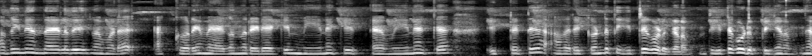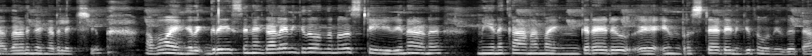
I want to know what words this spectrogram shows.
അപ്പോൾ ഇനി എന്തായാലും നമ്മുടെ അക്വേറിയം വേഗം ഒന്ന് റെഡിയാക്കി മീനൊക്കെ മീനൊക്കെ ഇട്ടിട്ട് അവരെ കൊണ്ട് തീറ്റ കൊടുക്കണം. തീറ്റ കൊടുപ്പിക്കണം. അതാണ് ഞങ്ങളുടെ ലക്ഷ്യം. അപ്പോൾ ഭയങ്കര ഗ്രേസിനേക്കാൾ എനിക്ക് തോന്നുന്നത് സ്റ്റീവിനാണ് മീനെ കാണാൻ ഭയങ്കര ഒരു ഇൻട്രസ്റ്റ് ആയിട്ട് എനിക്ക് തോന്നിയത് കേട്ടോ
